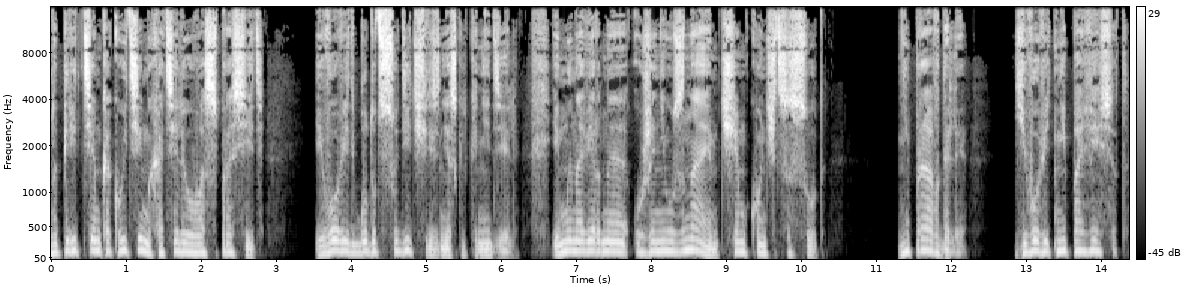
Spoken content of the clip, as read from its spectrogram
Но перед тем, как уйти, мы хотели у вас спросить. Его ведь будут судить через несколько недель, и мы, наверное, уже не узнаем, чем кончится суд. Не правда ли? Его ведь не повесят.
